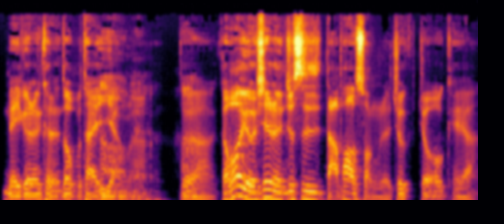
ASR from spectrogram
每个人可能都不太一样啦。好对啊，搞不好有些人就是打炮爽了就就 OK 啊，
